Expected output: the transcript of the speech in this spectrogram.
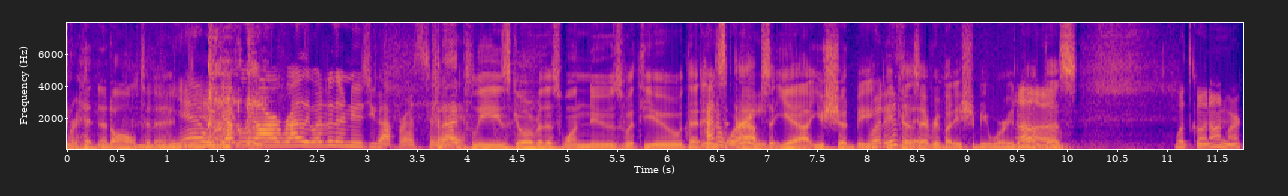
we're hitting it all today. Yeah, we definitely are. Riley, what other news you got for us today? Can I please go over this one news with you that kinda is worried. Yeah, you should be What is because it? everybody should be worried about Uh-oh. this. What's going on, Mark?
